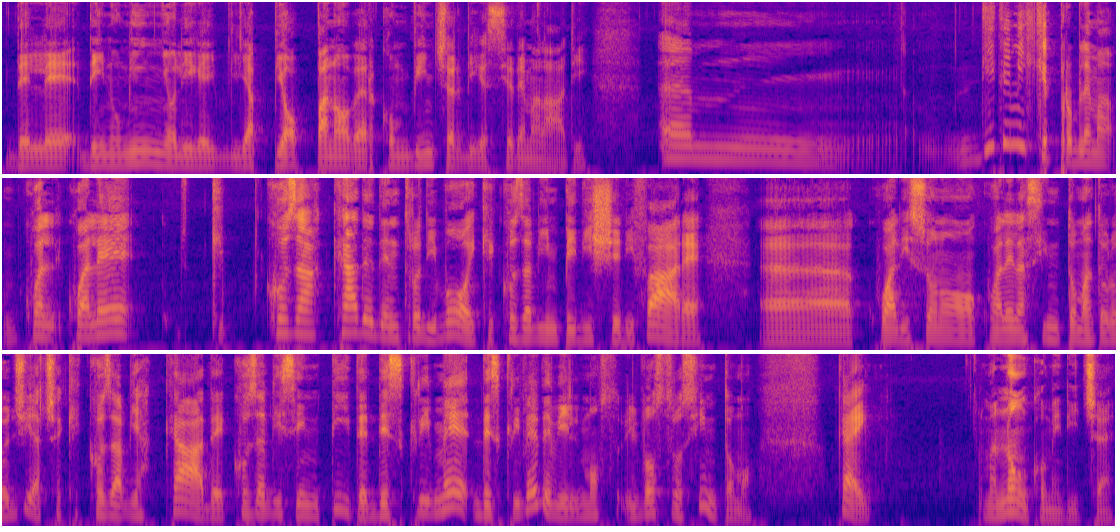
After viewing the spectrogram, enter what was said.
delle, dei nomignoli che gli appioppano per convincervi che siete malati. Um, ditemi che problema, qual, qual è, che, cosa accade dentro di voi, che cosa vi impedisce di fare, uh, quali sono, qual è la sintomatologia, cioè che cosa vi accade, cosa vi sentite, descrive, descrivetevi il, mostro, il, vostro sintomo, ok? Ma non come dice,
